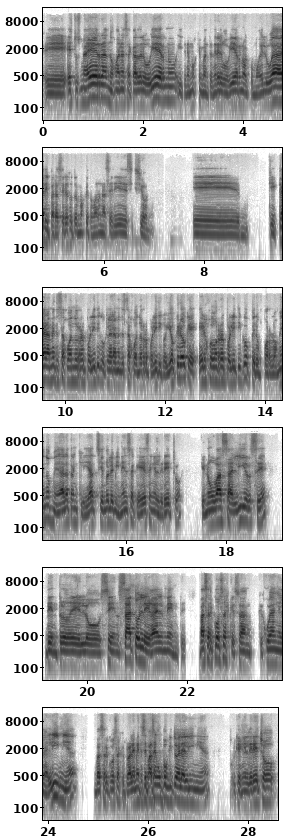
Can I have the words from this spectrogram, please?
eh, esto es una guerra, nos van a sacar del gobierno y tenemos que mantener el gobierno a como dé lugar y para hacer eso tenemos que tomar una serie de decisiones. Eh, que claramente está jugando un rol político, claramente está jugando un rol político. Yo creo que él juega un rol político, pero por lo menos me da la tranquilidad, siendo la eminencia que es en el derecho, que no va a salirse dentro de lo sensato legalmente. Va a hacer cosas que, son, que juegan en la línea, va a ser cosas que probablemente se pasen un poquito de la línea, porque en el derecho,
